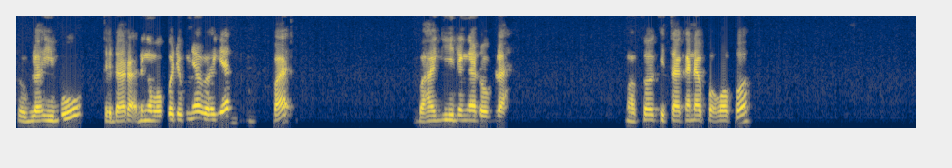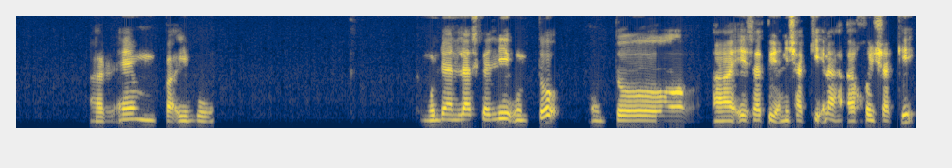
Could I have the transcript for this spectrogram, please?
Dua belah ibu terdarat dengan berapa dia punya bahagian? Empat. Bahagi dengan dua belah. Maka kita akan dapat berapa? RM empat ribu. Kemudian last sekali untuk untuk uh, A1 yang ni Syakik lah. Akhun Syakik.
